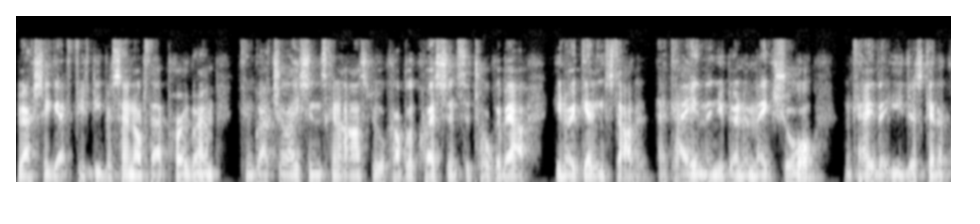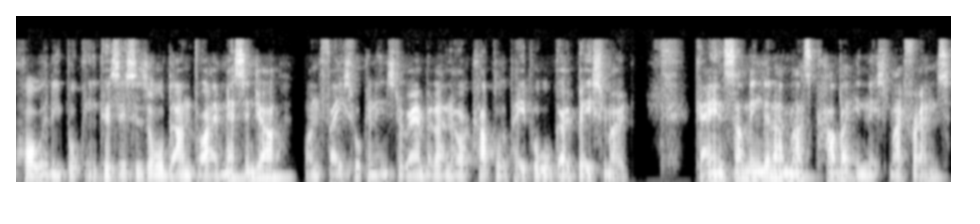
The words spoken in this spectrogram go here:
You actually get 50% off that program. Congratulations. Can I ask you a couple of questions to talk about, you know, getting started? Okay. And then you're going to make sure, okay, that you just get a quality booking because this is all done via Messenger on Facebook and Instagram. But I know a couple of people will go beast mode. Okay. And something that I must cover in this, my friends,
